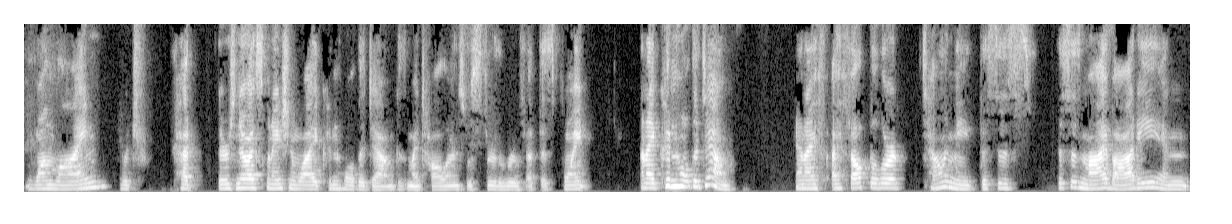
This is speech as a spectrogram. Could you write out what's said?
one line, which had there's no explanation why I couldn't hold it down because my tolerance was through the roof at this point, and I couldn't hold it down. And I, I felt the Lord telling me, "This is this is my body, and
